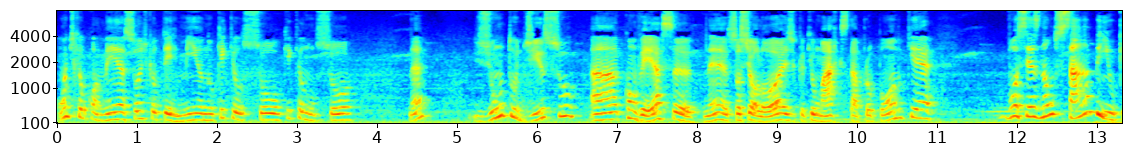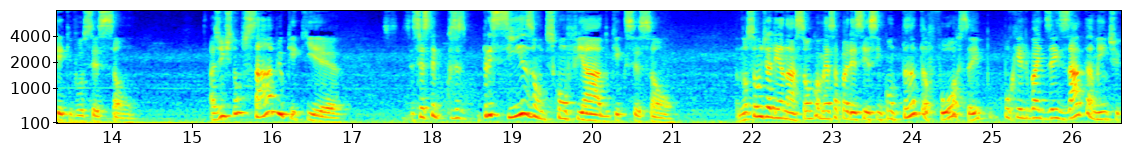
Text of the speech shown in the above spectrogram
Onde que eu começo, onde que eu termino, o que que eu sou, o que que eu não sou, né? Junto disso, a conversa né, sociológica que o Marx está propondo, que é vocês não sabem o que que vocês são. A gente não sabe o que, que é. Vocês, vocês precisam desconfiar do que, que vocês são. A noção de alienação começa a aparecer assim com tanta força aí, porque ele vai dizer exatamente,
